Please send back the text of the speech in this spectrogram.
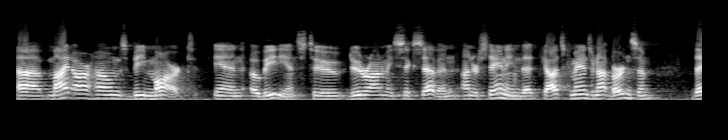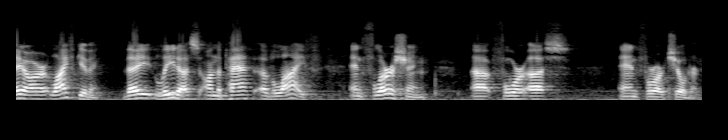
uh, might our homes be marked in obedience to Deuteronomy 6 7, understanding that God's commands are not burdensome, they are life giving. They lead us on the path of life and flourishing uh, for us and for our children.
